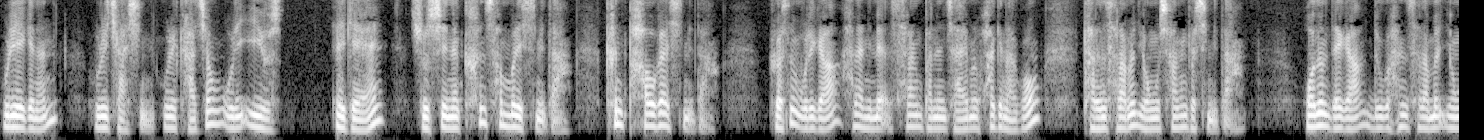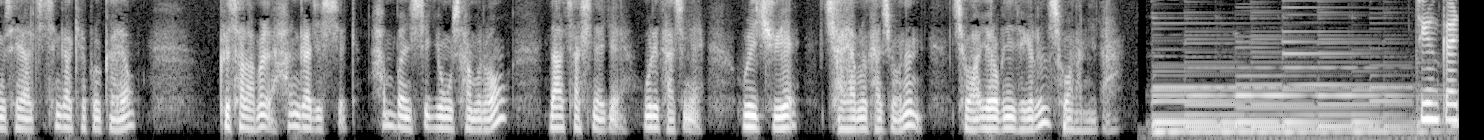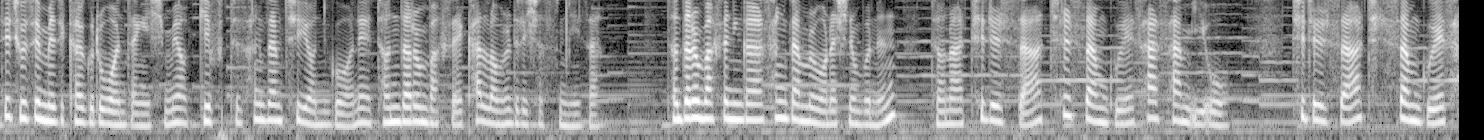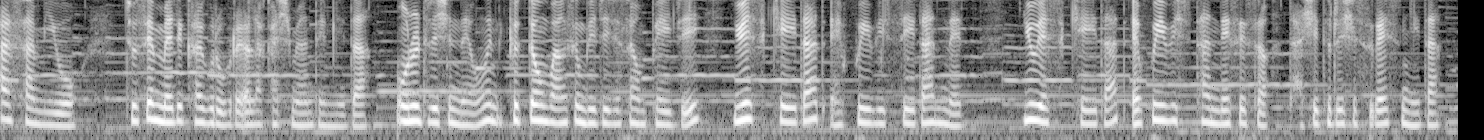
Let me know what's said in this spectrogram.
우리에게는 우리 자신, 우리 가정, 우리 이웃 에게 줄 수 있는 큰 선물이 있습니다. 큰 파워가 있습니다. 그것은 우리가 하나님의 사랑받는 자임을 확인하고 다른 사람을 용서하는 것입니다. 오늘 내가 누구 한 사람을 용서해야 할지 생각해 볼까요? 그 사람을 한 가지씩, 한 번씩 용서함으로 나 자신에게, 우리 가정에, 우리 주위에 자유함을 가져오는 저와 여러분이 되기를 소원합니다. 지금까지 조셉 메디칼 그룹 원장이시며 기프트 상담치유 연구원의 전달훈 박사의 칼럼을 들으셨습니다. 전달훈 박사님과 상담을 원하시는 분은 전화 714-739-4325, 714-739-4325 조셉 메디칼 그룹으로 연락하시면 됩니다. 오늘 들으신 내용은 극동방송 미주지사 홈페이지 usk.febc.net usk.febc.net에서 다시 들으실 수가 있습니다.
